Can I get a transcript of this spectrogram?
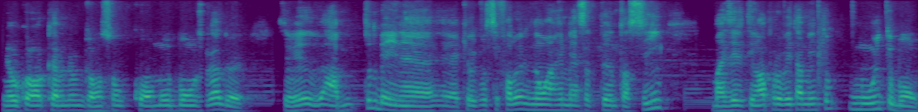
eu coloco Cameron Johnson como bom jogador. Você vê, ah, tudo bem, né? É aquilo que você falou, ele não arremessa tanto assim, mas ele tem um aproveitamento muito bom.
